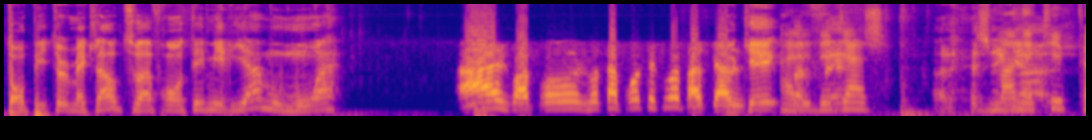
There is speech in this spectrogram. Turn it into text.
ton Peter McLeod. Tu vas affronter Myriam ou moi? Ah, je vais, appro- je vais t'affronter toi, Pascal. OK, Allez, parfait. dégage. Allez, Je m'en dégage. occupe.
